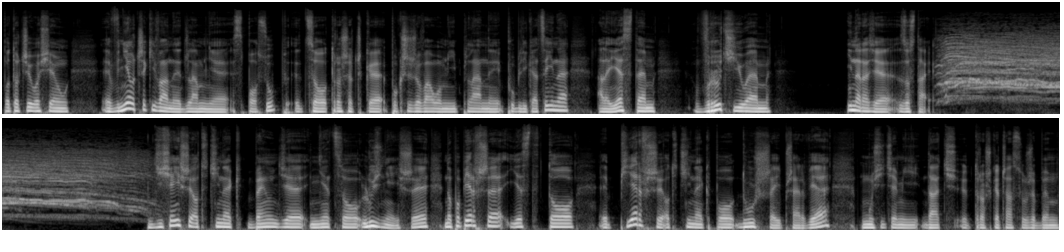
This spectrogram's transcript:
potoczyło się w nieoczekiwany dla mnie sposób, co troszeczkę pokrzyżowało mi plany publikacyjne, ale jestem, wróciłem i na razie zostaję. Dzisiejszy odcinek będzie nieco luźniejszy. No po pierwsze jest to pierwszy odcinek po dłuższej przerwie. Musicie mi dać troszkę czasu, żebym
